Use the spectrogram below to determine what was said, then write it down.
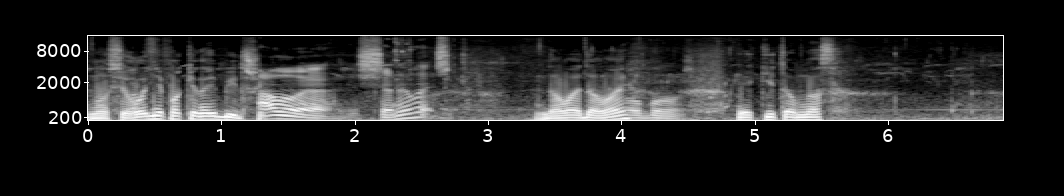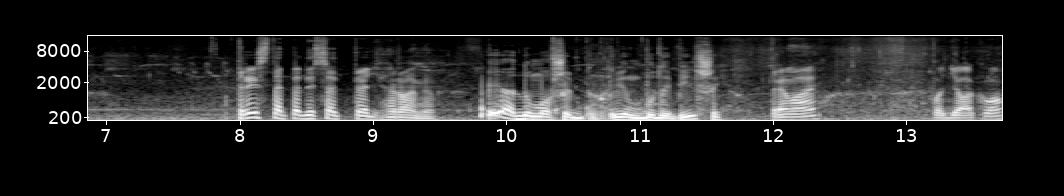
Ну, сьогодні поки найбільший. Але ще не вечір. Давай, давай. О боже. Які там у нас? 355 грамів. Я думав, що він буде більший. Тримай. Подякував.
